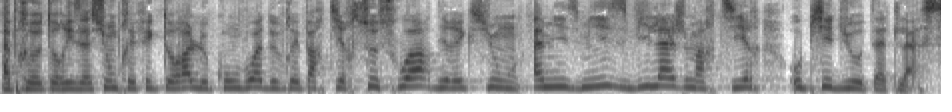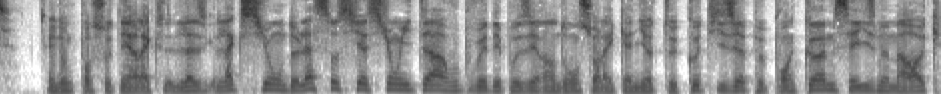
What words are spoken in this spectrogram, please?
Après autorisation préfectorale, le convoi devrait partir ce soir, direction Amismise, village martyr, au pied du Haut-Atlas. Et donc pour soutenir l'action de l'association ITAR, vous pouvez déposer un don sur la cagnotte cotisup.com. Séisme Maroc,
